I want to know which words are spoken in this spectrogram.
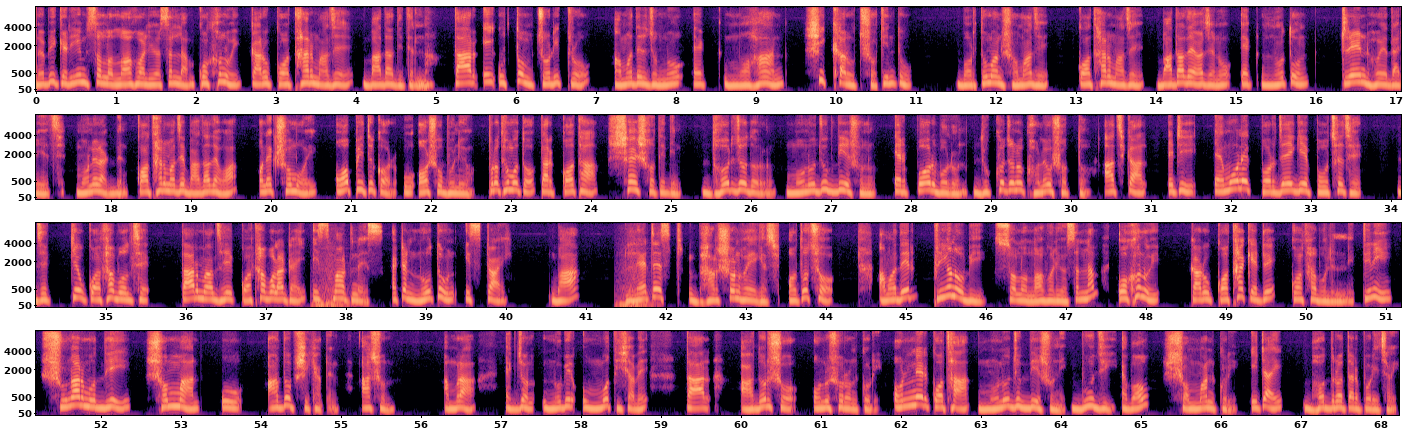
নবী করিম সাল্লাহ আলিয়াসাল্লাম কখনোই কারও কথার মাঝে বাধা দিতেন না। তার এই উত্তম চরিত্র আমাদের জন্য এক মহান শিক্ষার উৎস। কিন্তু বর্তমান সমাজে কথার মাঝে বাধা দেওয়া যেন এক নতুন ট্রেন্ড হয়ে দাঁড়িয়েছে। মনে রাখবেন, কথার মাঝে বাধা দেওয়া অনেক সময় অপ্রীতিকর ও অশোভনীয়। প্রথমত, তার কথা শেষ হতে দিন। ধৈর্য ধরুন, মনোযোগ দিয়ে শুনুন। এরপর বলুন, দুঃখজনক হলেও সত্য। আজকাল এটি এমন এক পর্যায়ে গিয়ে পৌঁছেছে যে কেউ কথা বলছে, তার মাঝে কথা বলাটাই স্মার্টনেস, একটা নতুন স্টাইল বা লেটেস্ট ভার্সন হয়ে গেছে। অথচ আমাদের প্রিয় নবী সাল্লাহ আলী আসাল্লাম কখনোই কারও কথা কেটে কথা বলেননি। তিনি শোনার মধ্যেই সম্মান ও আদব শিখাতেন। আসুন, আমরা একজন নবীর উম্মত হিসাবে তার আদর্শ অনুসরণ করি। অন্যের কথা মনোযোগ দিয়ে শুনি, বুঝি এবং সম্মান করি। এটাই ভদ্রতার পরিচয়।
